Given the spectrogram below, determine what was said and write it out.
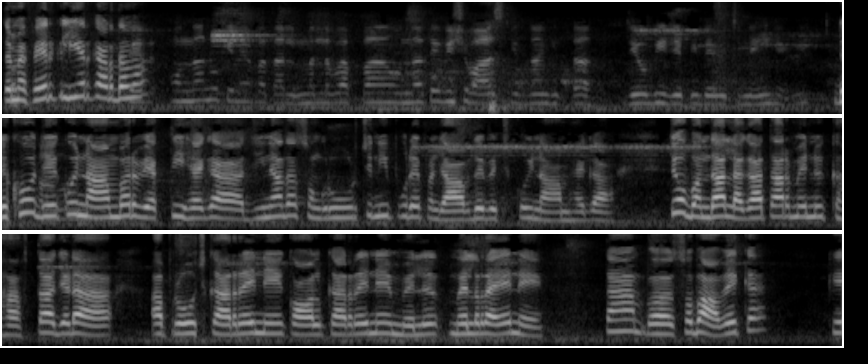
ਤੇ ਮੈਂ ਫੇਰ ਕਲੀਅਰ ਕਰ ਦਵਾਂ। ਉਹਨਾਂ ਨੂੰ ਕਿਵੇਂ ਆਪਾਂ ਉਹਨਾਂ ਤੇ ਵਿਸ਼ਵਾਸ ਕਿਦਾਂ ਕੀਤਾ ਜੇ ਉਹ ਬੀਜੇਪੀ ਦੇ ਵਿੱਚ ਨਹੀਂ ਹੈਗੀ? ਦੇਖੋ ਜੇ ਕੋਈ ਨਾਮਵਰ ਵਿਅਕਤੀ ਹੈਗਾ ਜਿਨ੍ਹਾਂ ਦਾ ਸੰਗਰੂਰ ਚ ਨਹੀਂ ਪੂਰੇ ਪੰਜਾਬ ਦੇ ਵਿੱਚ ਕੋਈ ਨਾਮ ਹੈਗਾ ਤੇ ਉਹ ਬੰਦਾ ਲਗਾਤਾਰ ਮੈਨੂੰ ਇੱਕ ਹਫਤਾ ਜਿਹੜਾ ਅਪਰੋਚ ਕਰ ਰਹੇ ਨੇ ਕਾਲ ਕਰ ਰਹੇ ਨੇ ਮਿਲ ਮਿਲ ਰਹੇ ਨੇ ਤਾਂ ਸੁਭਾਵਿਕ ਹੈ। ਕਿ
